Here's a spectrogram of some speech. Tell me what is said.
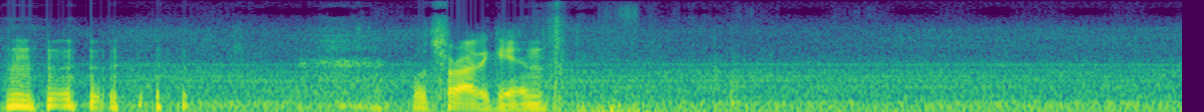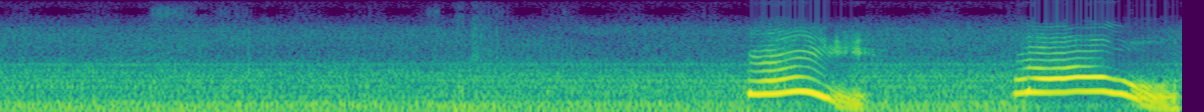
we'll try it again. Yay! No!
